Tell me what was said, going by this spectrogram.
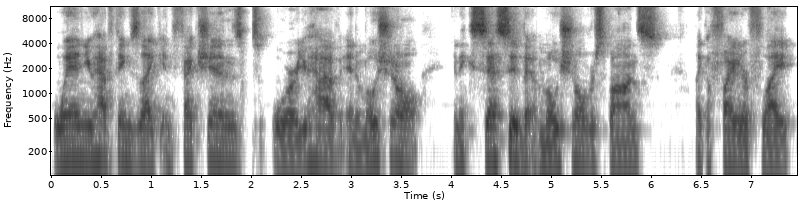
when you have things like infections or you have an emotional, an excessive emotional response, like a fight or flight,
